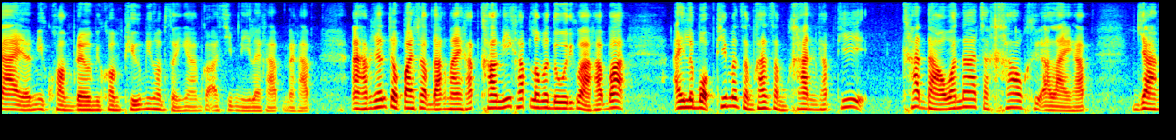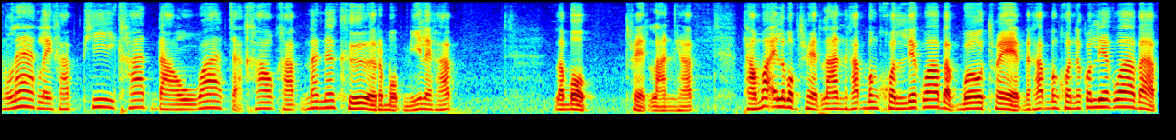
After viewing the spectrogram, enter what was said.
ใกล้ แล้วมีความเร็วมีความพิ้วมีความสวยงามก็อาชีพนี้เลยครับนะครับอ่าเพราะฉะนั้นจบไปสำหรับดักไนครับคราวนี้ครับเรามาดูดีกว่าครับว่าไอ้ระบบที่มันสำคัญสำคัญครับที่คาดเดาว่าน่าจะเข้าคืออะไรครับ อย่างแรกเลยครับที่คาดเดาว่าจะเข้าครับ นั่นก็คือระบบนี้เลยครับ ระบบเทรดรันครับ ถามว่าไอ้ระบบเทรดรันครับ บางคนเรียกว่าแบบ world trade นะครับ บางคนก็เรียกว่าแบบ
